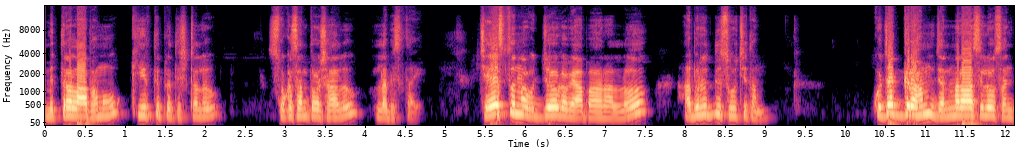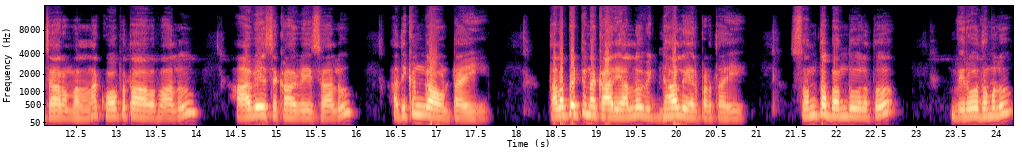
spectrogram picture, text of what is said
మిత్రలాభము కీర్తి ప్రతిష్టలు సుఖ సంతోషాలు లభిస్తాయి. చేస్తున్న ఉద్యోగ వ్యాపారాల్లో అభివృద్ధి సూచితం. కుజగ్రహం జన్మరాశిలో సంచారం వలన కోపతాపాలు ఆవేశకావేశాలు అధికంగా ఉంటాయి. తలపెట్టిన కార్యాల్లో విఘ్నాలు ఏర్పడతాయి. సొంత బంధువులతో విరోధములు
